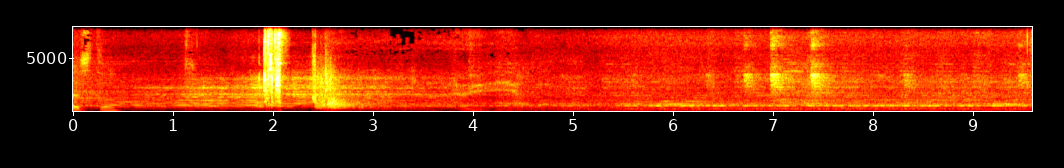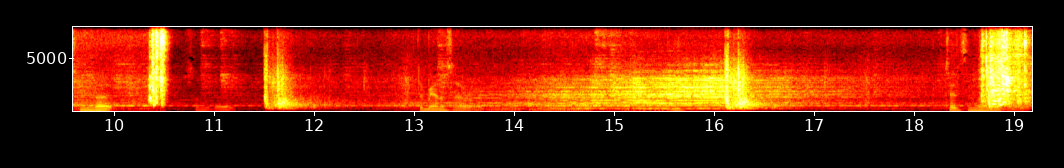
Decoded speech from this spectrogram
Pistol. Some of that. Some of that. To be honest, I would. Said some of that.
